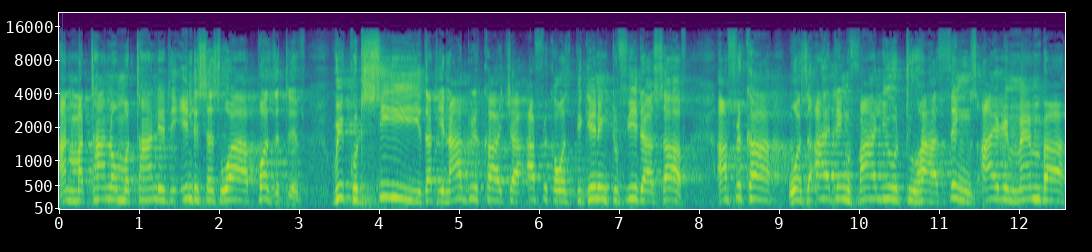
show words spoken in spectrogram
and maternal mortality indices were positive. We could see that in agriculture, Africa was beginning to feed herself. Africa was adding value to her things. I remember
